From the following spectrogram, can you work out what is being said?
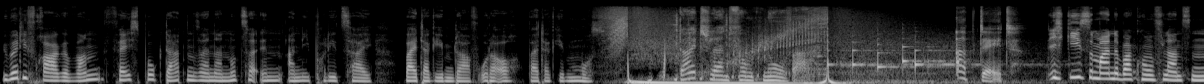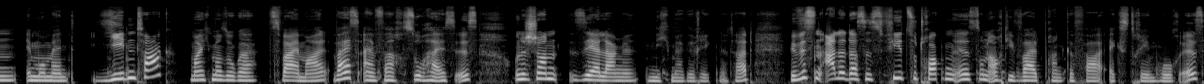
über die Frage, wann Facebook Daten seiner NutzerInnen an die Polizei weitergeben darf oder auch weitergeben muss. Deutschlandfunk Nova. Update. Ich gieße meine Balkonpflanzen im Moment jeden Tag, manchmal sogar zweimal, weil es einfach so heiß ist und es schon sehr lange nicht mehr geregnet hat. Wir wissen alle, dass es viel zu trocken ist und auch die Waldbrandgefahr extrem hoch ist.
